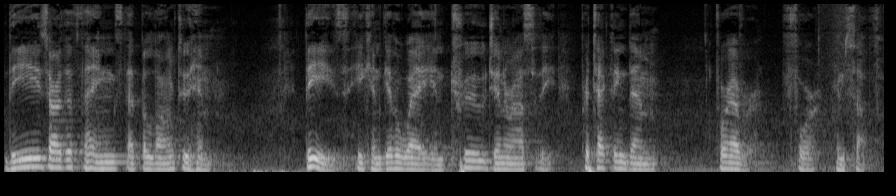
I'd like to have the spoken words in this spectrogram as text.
These are the things that belong to him. These he can give away in true generosity, protecting them forever for himself.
